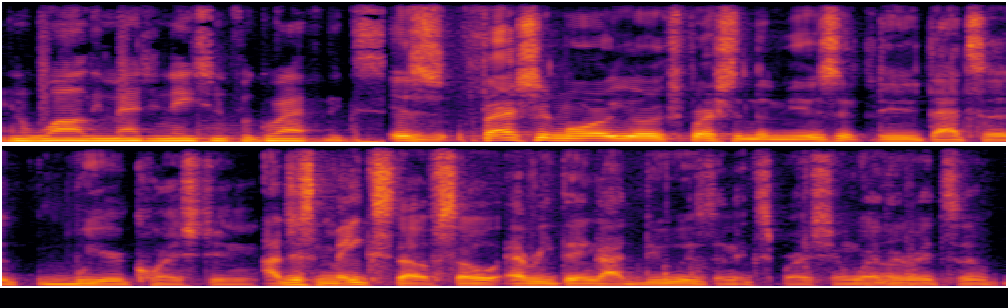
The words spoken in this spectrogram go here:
and wild imagination for graphics. Is fashion more your expression than music? Dude, that's a weird question. I just make stuff, so everything I do is an expression, whether it's an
